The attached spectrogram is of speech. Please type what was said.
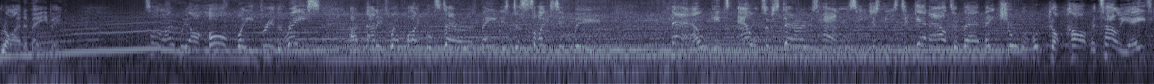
rider, maybe. Time we are halfway through the race, and that is when Michael Stereo has made his decisive move now it's out of Stereo's hands. He just needs to get out of there, make sure that Woodcock can't retaliate.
